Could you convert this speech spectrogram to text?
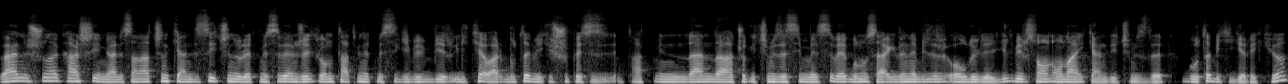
Ben şuna karşıyım. Yani sanatçının kendisi için üretmesi ve öncelikle onu tatmin etmesi gibi bir ilke var. Bu tabii ki şüphesiz tatminden daha çok içimize sinmesi ve bunu sergilenebilir olduğu ile ilgili bir son onay kendi içimizde. Bu tabii ki gerekiyor.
